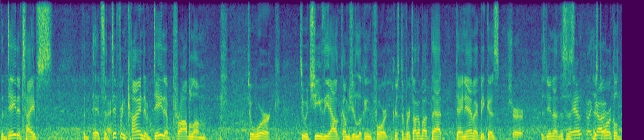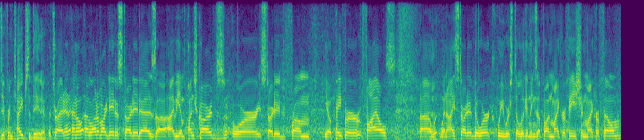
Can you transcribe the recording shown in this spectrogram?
the data types, it's a different kind of data problem to work to achieve the outcomes you're looking for. Christopher, talk about that dynamic because sure. You know, this is Yeah, know, historical different types of data. That's right, and, and a, lot of our data started as uh, IBM punch cards, or it started from you know paper files. Uh, w- When I started the work, we were still looking things up on microfiche and microfilm.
